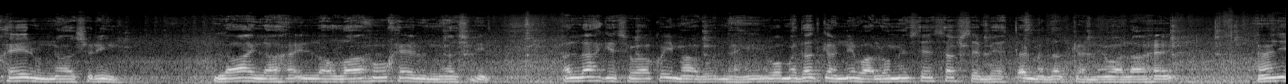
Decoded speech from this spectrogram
خیر الناصرین۔ لا الہ الا اللہ خیر الناصرین۔ اللہ کے سوا کوئی معبود نہیں، وہ مدد کرنے والوں میں سے سب سے بہتر مدد کرنے والا ہے۔ ہاں جی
